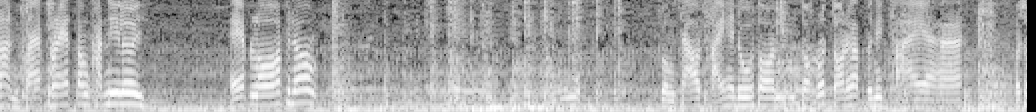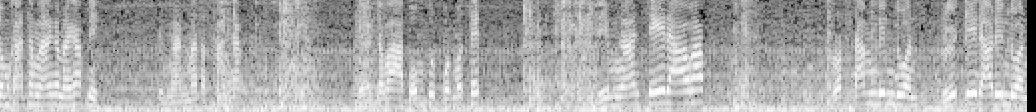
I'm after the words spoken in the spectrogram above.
ลั่นสายแปรต้องคันนี้เลย แอบรอครับพี่น้องโอ้ ช่วงเช้าถ่ายให้ดูตอนจอดรถจอดครับตัวนี้ถ่ายอ่ามาชมการทำงานกันหน่อยครับนี่ทีมงานมาตรฐานครับ เดี๋ยวจะว่าผมพูดปนมดเท็จทีมงานเจดาวครับ รถดำดินด่วน หรือเจดาวดินด่วน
